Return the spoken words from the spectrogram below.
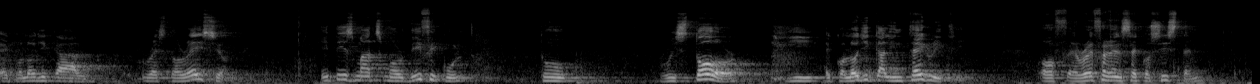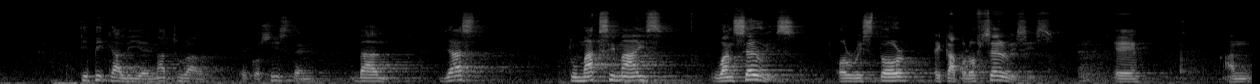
ecological restoration. It is much more difficult to restore the ecological integrity of a reference ecosystem, typically a natural ecosystem, than just to maximize one service or restore a couple of services. Uh, an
